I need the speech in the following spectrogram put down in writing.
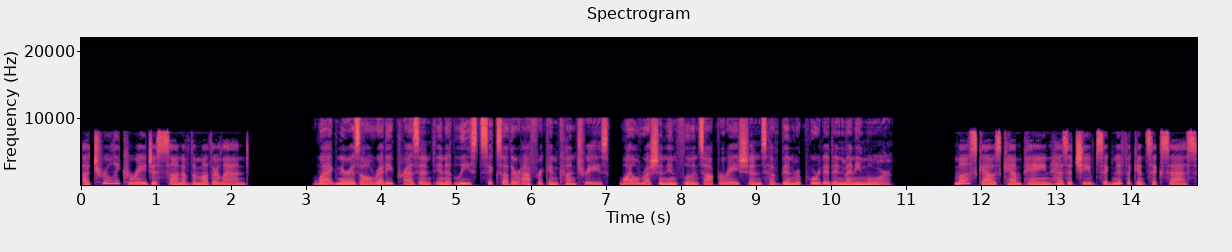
a truly courageous son of the motherland. Wagner is already present in at least six other African countries, while Russian influence operations have been reported in many more. Moscow's campaign has achieved significant success,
